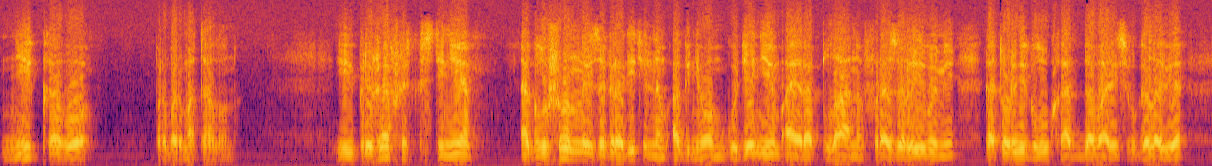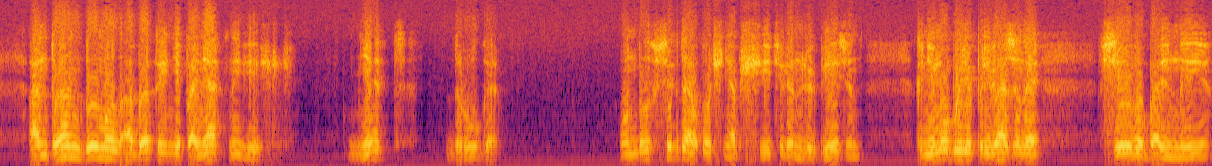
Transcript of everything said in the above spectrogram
«Никого», — пробормотал он. И, прижавшись к стене, оглушенный заградительным огнем, гудением аэропланов, разрывами, которые глухо отдавались в голове, Антуан думал об этой непонятной вещи. Нет друга. Он был всегда очень общителен, любезен, к нему были привязаны все его больные,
